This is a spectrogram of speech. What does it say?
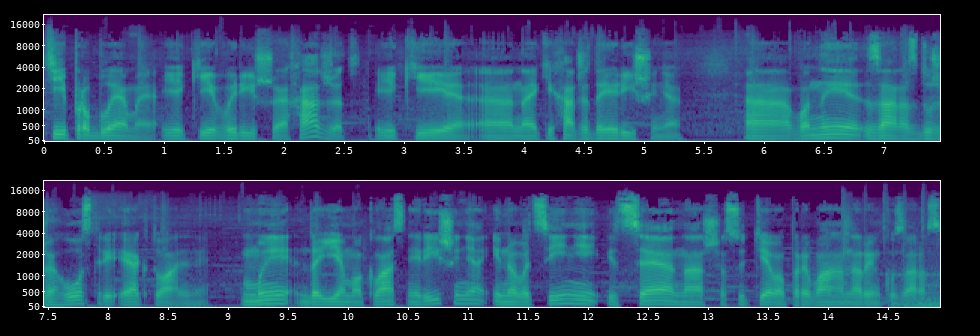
ті проблеми, які вирішує хаджет, які, е, на які хаджет дає рішення, е, вони зараз дуже гострі і актуальні. Ми даємо класні рішення, інноваційні, і це наша суттєва перевага на ринку зараз.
